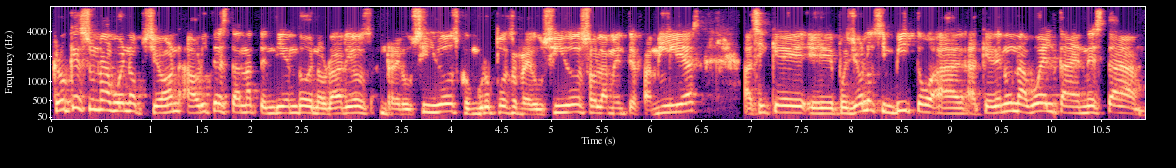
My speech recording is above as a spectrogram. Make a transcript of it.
creo que es una buena opción. Ahorita están atendiendo en horarios reducidos, con grupos reducidos, solamente familias. Así que, eh, pues yo los invito a, a, que den una vuelta en esta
